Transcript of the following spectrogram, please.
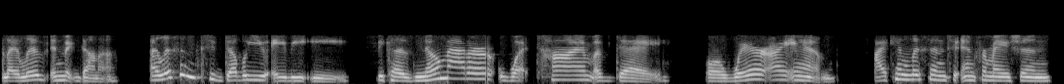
and I live in McDonough. I listen to WABE because no matter what time of day or where I am, I can listen to information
